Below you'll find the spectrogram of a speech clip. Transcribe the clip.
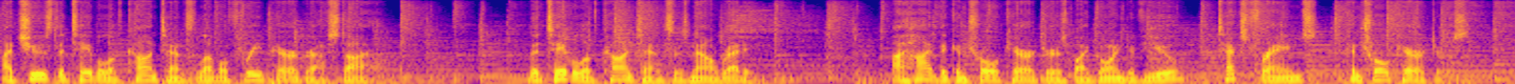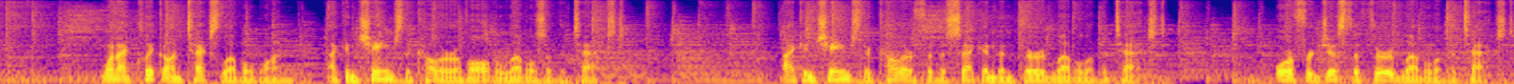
I choose the Table of Contents Level 3 paragraph style. The table of contents is now ready. I hide the control characters by going to View, Text Frames, Control Characters. When I click on Text Level 1, I can change the color of all the levels of the text. I can change the color for the second and third level of the text. Or for just the third level of the text.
